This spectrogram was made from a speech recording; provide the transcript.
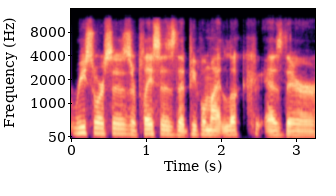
resources or places that people might look as they're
